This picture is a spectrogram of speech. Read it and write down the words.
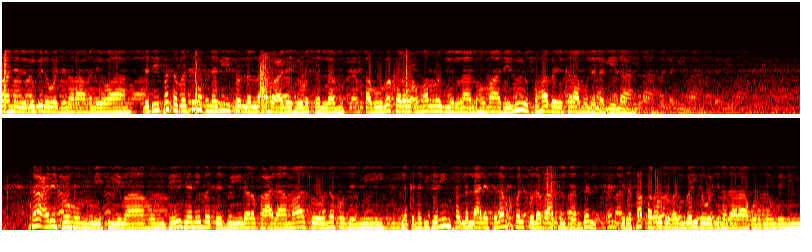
باندې د لوګي د وجه نه راغلی و د دې پته به صرف نبی صلی الله علیه وسلم ابو بکر او عمر رضی الله عنهما د لوی صحابه کرامو له لګیلا تعرفهم بسيماهم في جنب تدويل رفع علامات او نخدمي لکه نبی کریم صلی الله علیه وسلم خپل طلباء په جندل چې د فقر او د غریبۍ د وجه نه راغورځېدلي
